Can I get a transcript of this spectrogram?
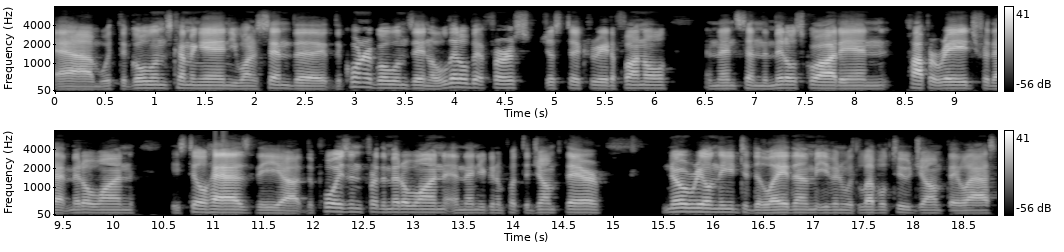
Um, with the golems coming in, you want to send the the corner golems in a little bit first, just to create a funnel, and then send the middle squad in. Pop a rage for that middle one. He still has the uh, the poison for the middle one, and then you're going to put the jump there no real need to delay them. Even with level 2 jump, they last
